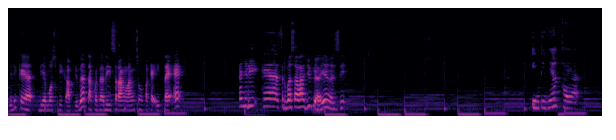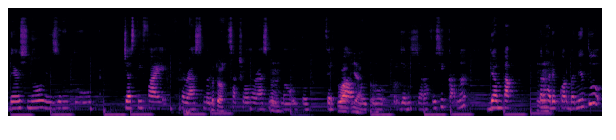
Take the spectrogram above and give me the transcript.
Jadi kayak dia mau speak up juga takutnya diserang langsung pakai ITE kan jadi kayak serba salah juga ya nggak sih? Intinya kayak there's no reason to justify harassment betul. sexual harassment Hmm. mau itu Wah, virtual iya, mau itu terjadi secara fisik karena dampak. Terhadap korbannya tuh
